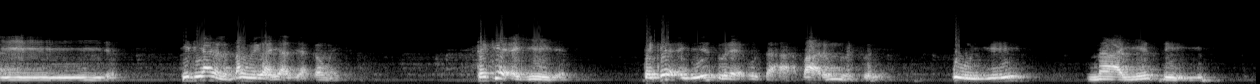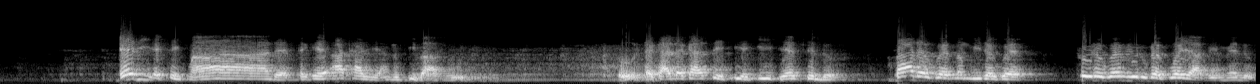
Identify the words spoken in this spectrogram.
ကြည်တဲ့ဒီတရားကလည်းတန်ဝေကရစရာကောင်းတယ်တကယ်အရေးတဲ့ တကယ်အရေးဆိုတဲ့ဥစ္စာဟာဘာတုံးလို့ဆိုရင်ပူရေးနာရေးသိအဲ့ဒီအချိန်မှာတဲ့တကယ်အားထားရမရှိပါဘူးဟိုတခါတခါစိတ်ကြီးအကြီးကျယ်ဖြစ်လို့သားတော့ကွယ်သမီးတော့ကွယ်ဆွေတော့ကွယ်မျိုးတော့ကွယ်ရပြီမဲ့လို့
